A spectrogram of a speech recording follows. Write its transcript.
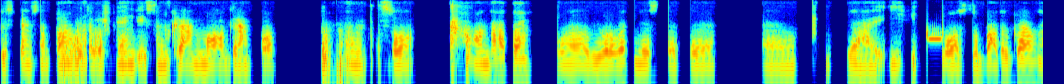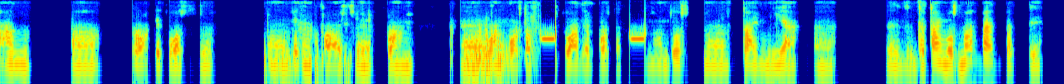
to spend some time with our families and grandma, grandpa. And so, on that time, well, we were witness that, uh, yeah, it, was the battleground and uh, rocket was uh, uh, getting fired uh, from uh, one port of to other port of. And those time, yeah. The time was not bad, but at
